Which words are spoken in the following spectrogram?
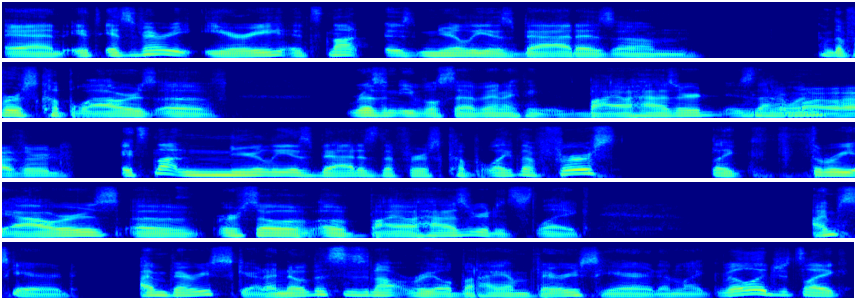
and it, it's very eerie. It's not as nearly as bad as um the first couple hours of Resident Evil 7. I think Biohazard is that one. Biohazard. It's not nearly as bad as the first couple like the first like three hours of or so of, of Biohazard. It's like I'm scared. I'm very scared. I know this is not real, but I am very scared. And like Village, it's like,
